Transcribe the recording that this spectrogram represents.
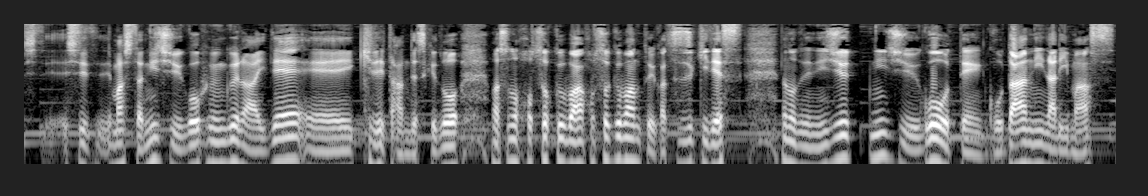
してしてました。25分ぐらいで、えー、切れたんですけど、まあ、その補足版、補足版というか続きです。なので25.5段になります。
